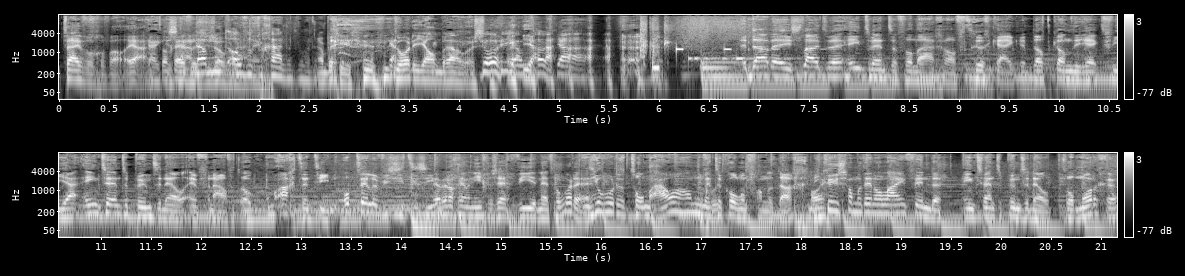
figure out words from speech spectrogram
Twijfelgeval, ja. Kijk eens Daar dus moet over nadenken. vergaderd worden. Ja, precies. Door de Jan Brouwers. Door de Jan Ja. Brouwer, ja. En daarmee sluiten we 120 vandaag af. Terugkijken, dat kan direct via 120.nl en vanavond ook om 8 en 10 op televisie te zien. We hebben nog helemaal niet gezegd wie je net hoorde. Hè? Je hoorde Ton Ouwehand met de column van de dag. Die kun je zo meteen online vinden. 120.nl. Tot morgen.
